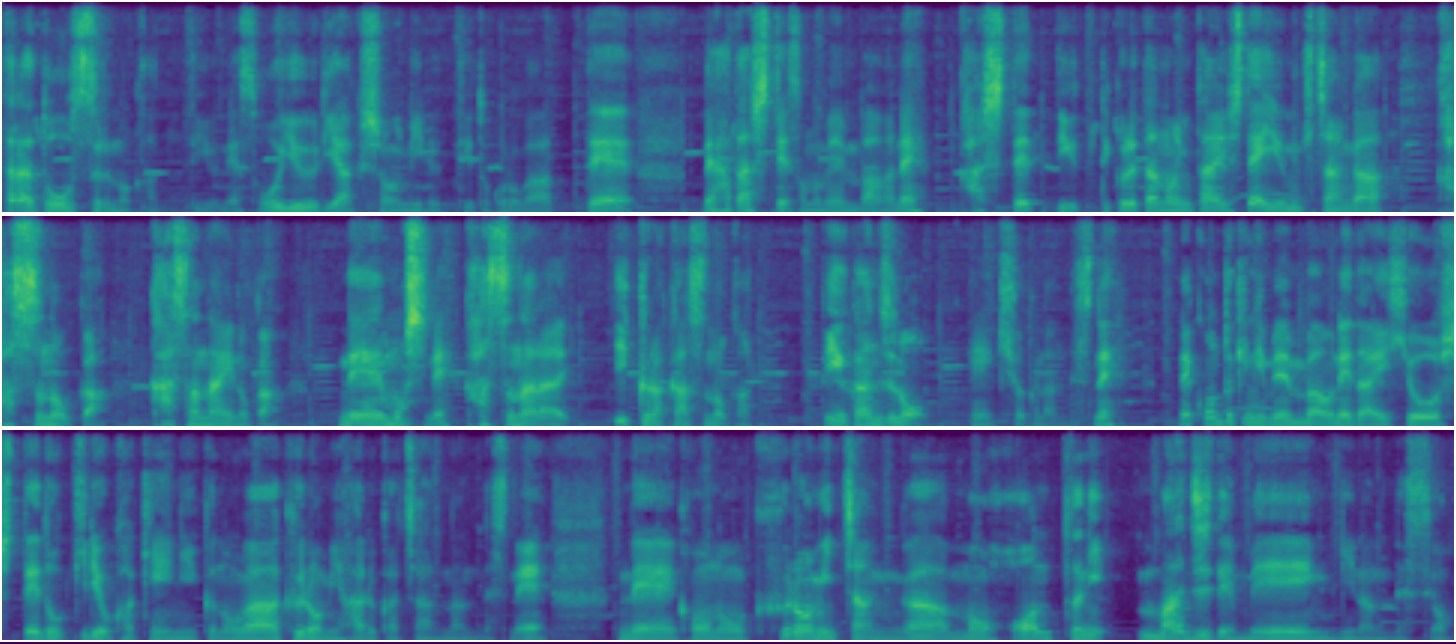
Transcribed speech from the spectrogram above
たらどうするのかっていうね、そういうリアクションを見るっていうところがあって、で、果たしてそのメンバーがね、貸してって言ってくれたのに対して、ゆみきちゃんが貸すのか、貸さないのか、ね、もしね、貸すならいくら貸すのかっていう感じの、えー、企画なんですね。で、この時にメンバーをね、代表してドッキリをかけに行くのが黒見遥ちゃんなんですね。で、この黒見ちゃんがもう本当にマジで名演技なんですよ。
